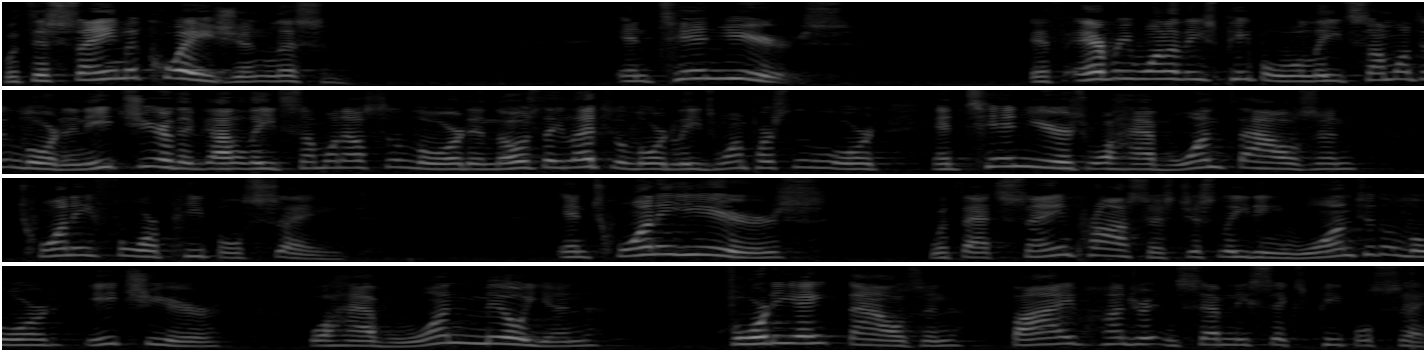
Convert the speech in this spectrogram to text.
With this same equation, listen, in 10 years, if every one of these people will lead someone to the Lord, and each year they've got to lead someone else to the Lord, and those they led to the Lord leads one person to the Lord, in 10 years we'll have 1,024 people saved. In 20 years, with that same process, just leading one to the Lord each year, we'll have 1,048,576 people saved.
